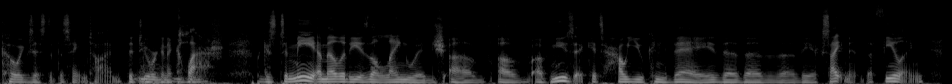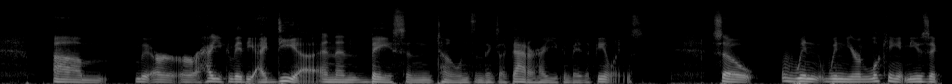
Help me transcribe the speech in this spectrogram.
coexist at the same time. The 2 are going to clash because to me, a melody is the language of, of, of music. It's how you convey the the, the, the excitement, the feeling, um, or, or how you convey the idea, and then bass and tones and things like that are how you convey the feelings. So when when you're looking at music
